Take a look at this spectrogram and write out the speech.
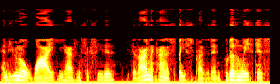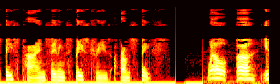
And do you know why he hasn't succeeded? Because I'm the kind of space president who doesn't waste his space time saving space trees from space. Well, uh, you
